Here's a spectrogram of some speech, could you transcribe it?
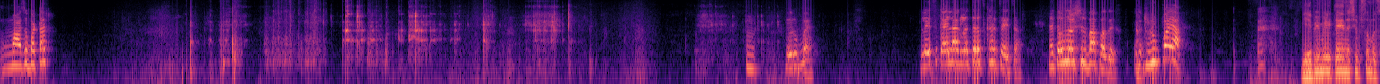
माझं बटार? हम्म, हे रुपये. लयच काय लागलं तरच खर्चायचा. नाही तर उजळशील बापागत रुपया. हे बी मिळते नशीब समज.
